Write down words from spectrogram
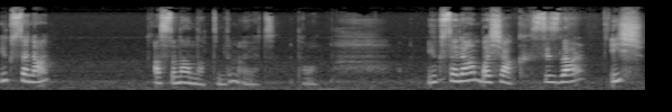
Yükselen aslanı anlattım değil mi? Evet. Tamam. Yükselen Başak. Sizler iş,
